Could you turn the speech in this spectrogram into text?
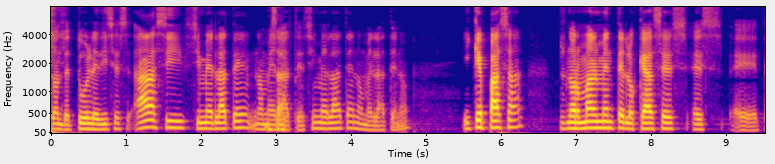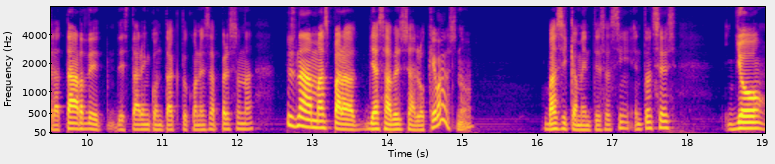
donde tú le dices, ah, sí, sí me late, no me Exacto. late, sí me late, no me late, ¿no? ¿Y qué pasa? Pues normalmente lo que haces es eh, tratar de, de estar en contacto con esa persona, pues nada más para, ya sabes a lo que vas, ¿no? Básicamente es así. Entonces, yo,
